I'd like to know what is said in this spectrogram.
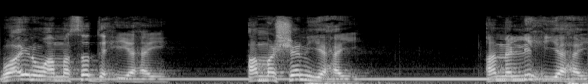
waa inuu ama saddex yahay ama shan yahay ama lix yahay.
